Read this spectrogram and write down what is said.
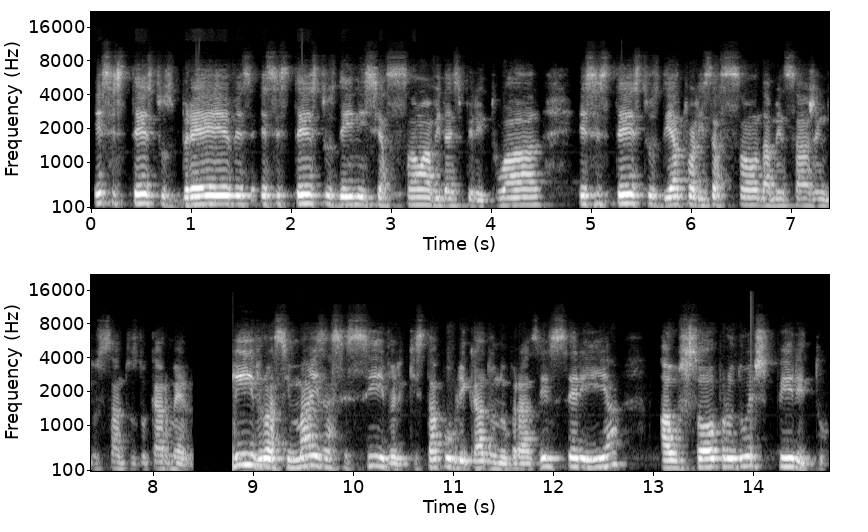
esses textos breves, esses textos de iniciação à vida espiritual, esses textos de atualização da mensagem dos Santos do Carmelo. Livro assim mais acessível que está publicado no Brasil seria Ao Sopro do Espírito,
